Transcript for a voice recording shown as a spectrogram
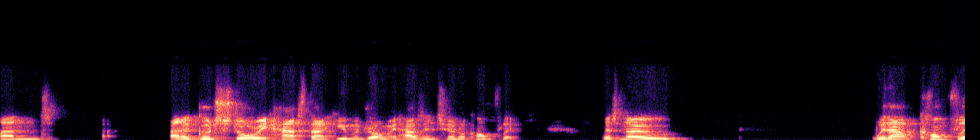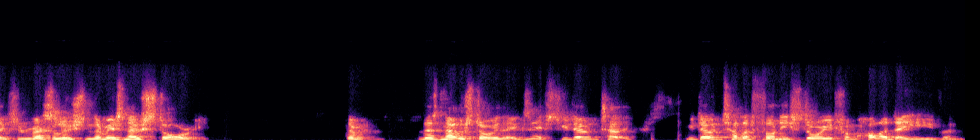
And and a good story has that human drama. It has internal conflict there's no without conflict and resolution there is no story there, there's no story that exists. You don't tell you don't tell a funny hmm. story from holiday even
